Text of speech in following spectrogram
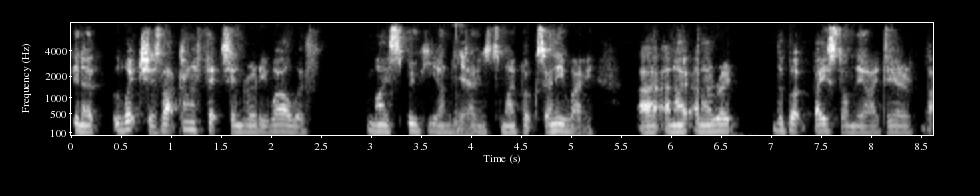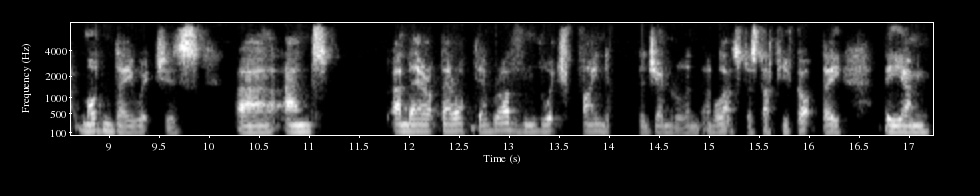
you know, witches that kind of fits in really well with my spooky undertones yeah. to my books anyway, uh, and I and I wrote the book based on the idea that modern day witches uh, and and they're they're, they're rather than the witch finder general and, and all that sort of stuff, you've got the the um,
